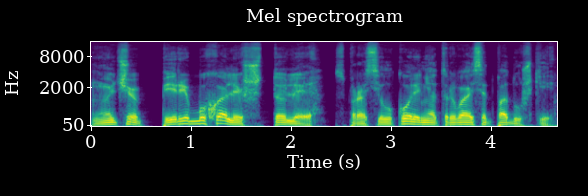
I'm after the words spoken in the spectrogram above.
«Ну что, перебухали, что ли?» — спросил Коля, не отрываясь от подушки.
